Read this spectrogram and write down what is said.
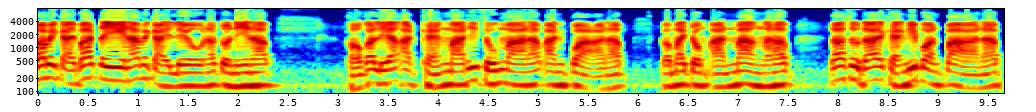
ก็เป็นไก่บ้าตีนะเป็นไก่เร็วนะตัวนี้นะครับ เขาก็เลี้ยงอัดแข็งมาที่ซุ้มมานะครับ อันกว่านะครับ ก็ไม่จมอันมั่งนะครับ ล่าสุดได้แข่งที่บอลป่านะครับ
